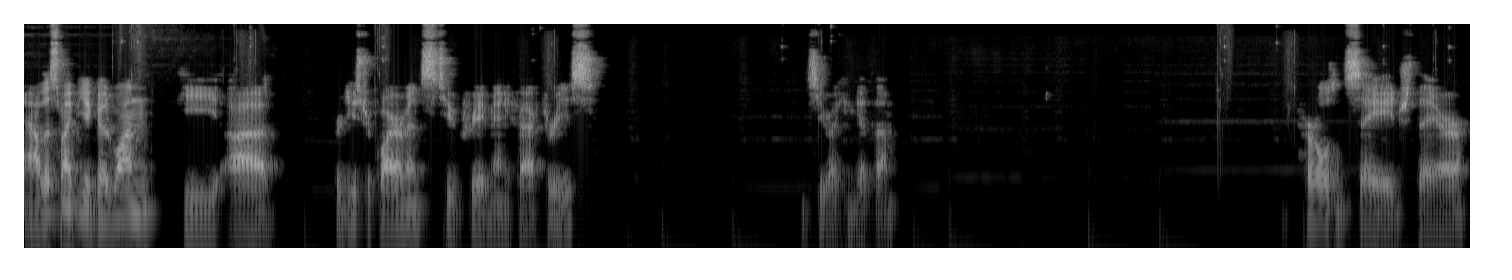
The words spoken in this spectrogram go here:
Now, this might be a good one. He uh, reduced requirements to create manufactories. Let's see where I can get them. Pearls and sage there.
